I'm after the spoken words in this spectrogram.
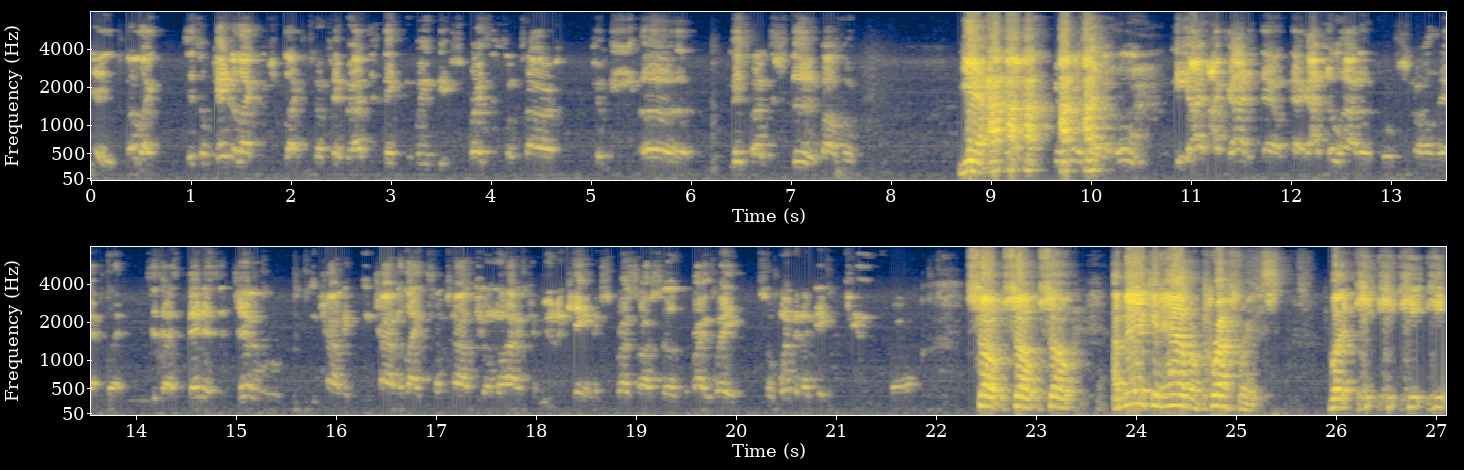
Yeah, you know, like it's okay to like what you like, you know what I'm saying? But I just think the way we express it sometimes can be uh misunderstood by women. Yeah, I, I, I, I, I, oh, me, I, I got it down pat. I know how to approach and all that, but just as men as in general, we kind of, we kind of like sometimes we don't know how to communicate and express ourselves the right way, so women are getting confused. Man. so, so, so a man can have a preference, but he, he, he,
